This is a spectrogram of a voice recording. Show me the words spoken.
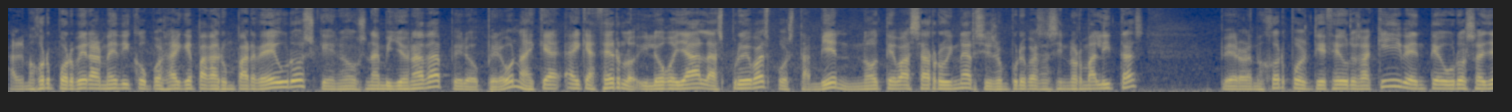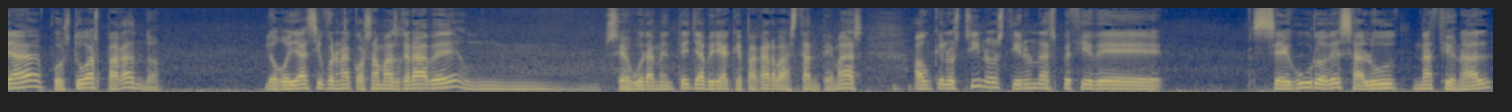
A lo mejor por ver al médico, pues hay que pagar un par de euros, que no es una millonada, pero, pero bueno, hay que, hay que hacerlo. Y luego ya las pruebas, pues también, no te vas a arruinar si son pruebas así normalitas, pero a lo mejor pues 10 euros aquí, 20 euros allá, pues tú vas pagando. Luego ya si fuera una cosa más grave, un seguramente ya habría que pagar bastante más. Aunque los chinos tienen una especie de seguro de salud nacional,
